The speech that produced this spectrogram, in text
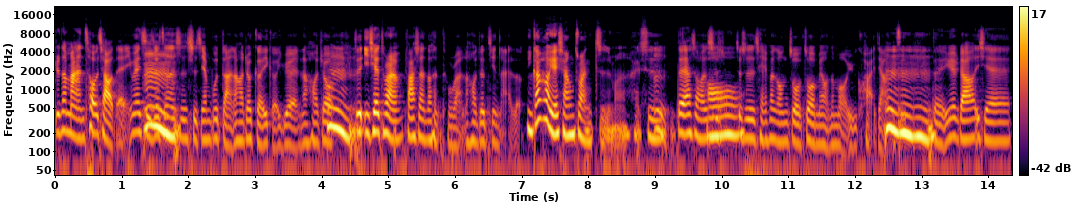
觉得蛮凑巧的，因为其实真的是时间不短，嗯、然后就隔一个月，然后就、嗯、就一切突然发生都很突然，然后就进来了。你刚好也想转职吗？还是？嗯，对，那时候是、哦、就是前一份工作做的没有那么愉快，这样子。嗯嗯，嗯对，因为比较一些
